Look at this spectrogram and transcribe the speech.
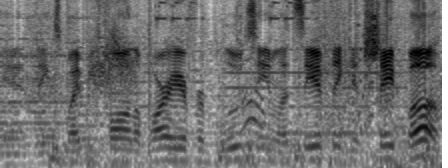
And things might be falling apart here for blue team. Let's see if they can shape up.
